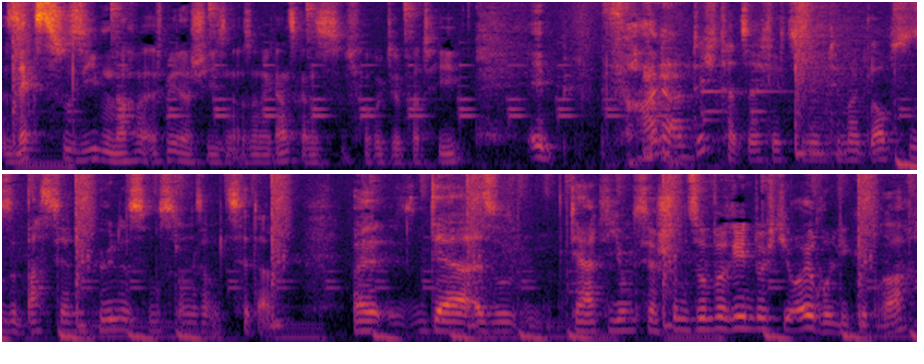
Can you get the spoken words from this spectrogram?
6 zu 7 nach dem Elfmeterschießen, also eine ganz, ganz verrückte Partie. Frage an dich tatsächlich zu dem Thema. Glaubst du, Sebastian Hoeneß muss langsam zittern? Weil der, also, der hat die Jungs ja schon souverän durch die Euroleague gebracht.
